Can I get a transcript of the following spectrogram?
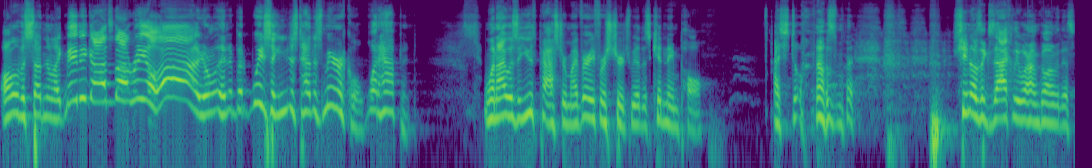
All of a sudden they're like, maybe God's not real. Ah, you know, but wait a second, you just had this miracle. What happened? When I was a youth pastor, my very first church, we had this kid named Paul. I still, that was my, she knows exactly where I'm going with this.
